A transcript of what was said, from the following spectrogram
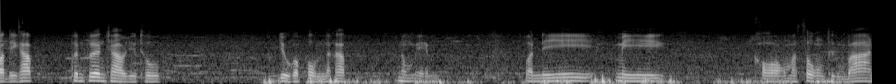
วัสดีครับเพื่อนๆชาว YouTube อยู่กับผมนะครับนมเอ็ม วันนี้มีของมาส่งถึงบ้าน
